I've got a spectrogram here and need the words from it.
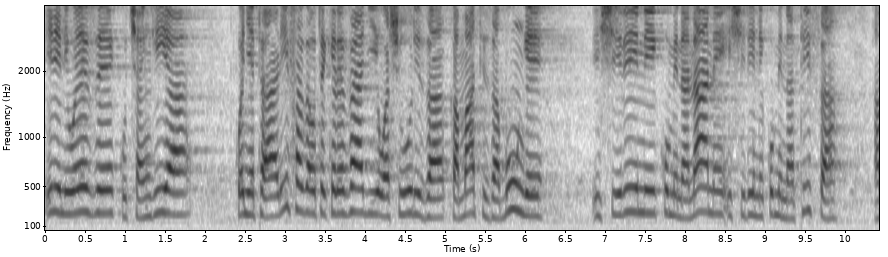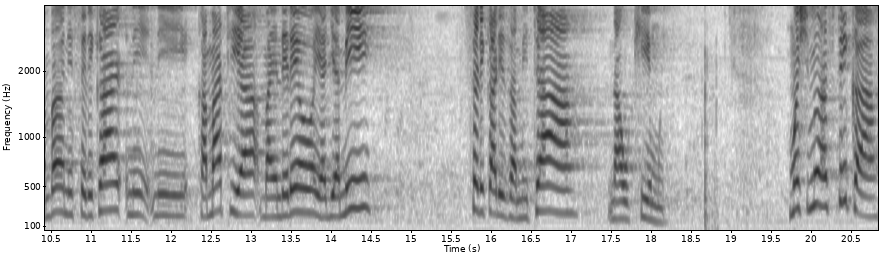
ili niweze kuchangia kwenye taarifa za utekelezaji wa shughuli za kamati za Bunge 2018 2019 ambayo ni serikali ni, ni kamati ya maendeleo ya jamii, serikali za mitaa na ukimwi. Mheshimiwa Spika,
